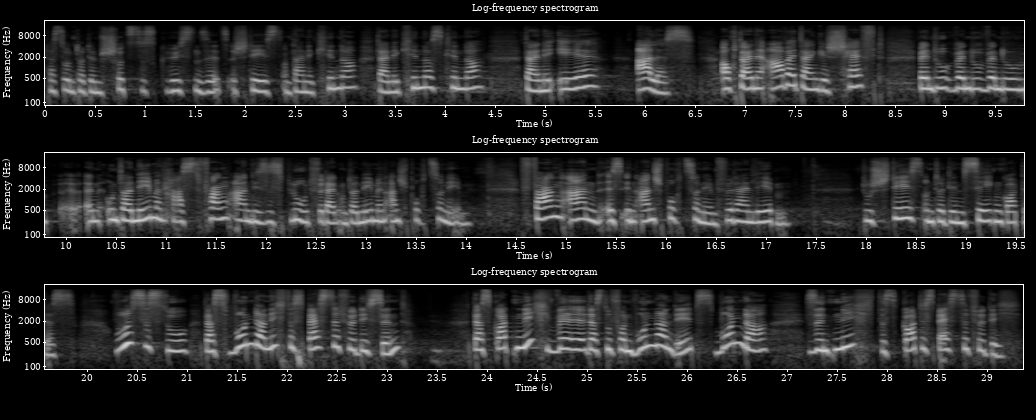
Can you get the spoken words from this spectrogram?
dass du unter dem Schutz des Höchsten stehst und deine Kinder, deine Kinderskinder, deine Ehe, alles, auch deine Arbeit, dein Geschäft, wenn du, wenn du, wenn du äh, ein Unternehmen hast, fang an, dieses Blut für dein Unternehmen in Anspruch zu nehmen. Fang an, es in Anspruch zu nehmen für dein Leben. Du stehst unter dem Segen Gottes. Wusstest du, dass Wunder nicht das Beste für dich sind? Dass Gott nicht will, dass du von Wundern lebst? Wunder sind nicht das Gottes Beste für dich,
